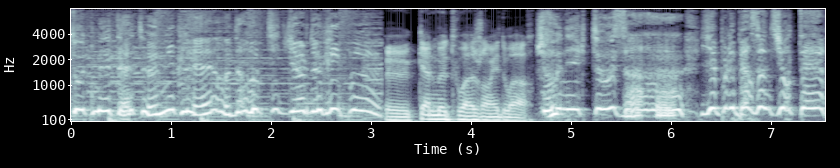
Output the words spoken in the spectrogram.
toutes mes têtes euh, nucléaires dans vos petites gueules de grippeux. Euh, calme-toi, Jean-Edouard. Je vous nique tous, hein Y a plus personne sur Terre,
